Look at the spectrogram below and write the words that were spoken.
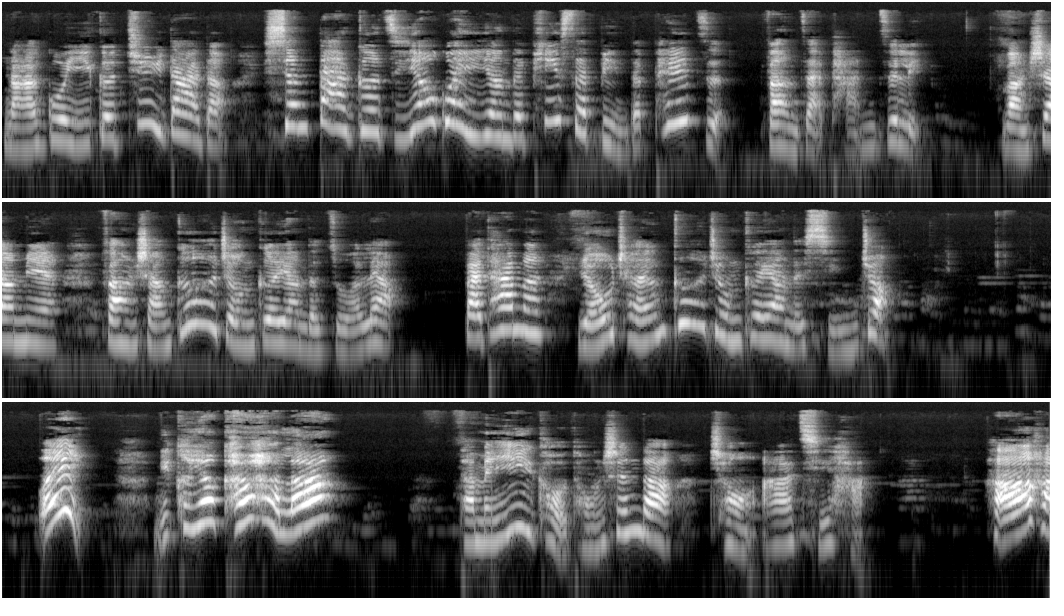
拿过一个巨大的、像大个子妖怪一样的披萨饼的胚子，放在盘子里，往上面放上各种各样的佐料，把它们揉成各种各样的形状。喂，你可要烤好啦！他们异口同声地冲阿奇喊：“好好，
